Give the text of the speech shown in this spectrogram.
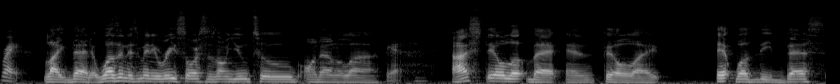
right. like that. It wasn't as many resources on YouTube on down the line. Yeah. I still look back and feel like it was the best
